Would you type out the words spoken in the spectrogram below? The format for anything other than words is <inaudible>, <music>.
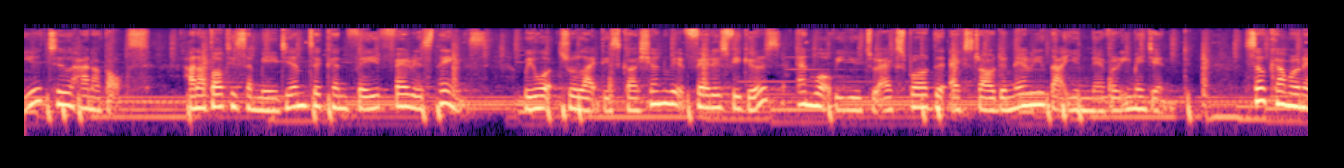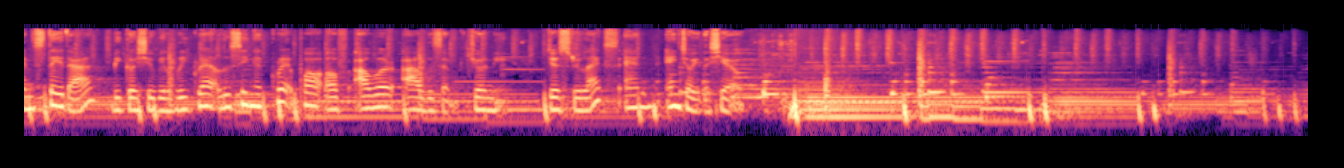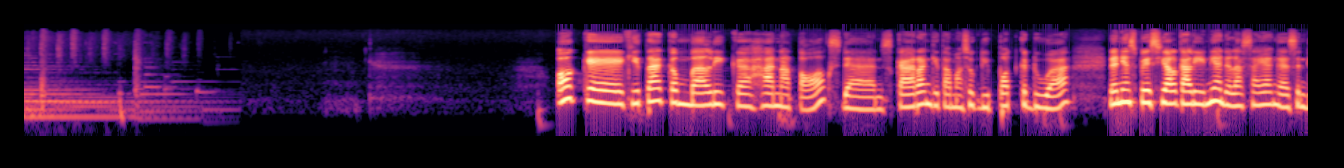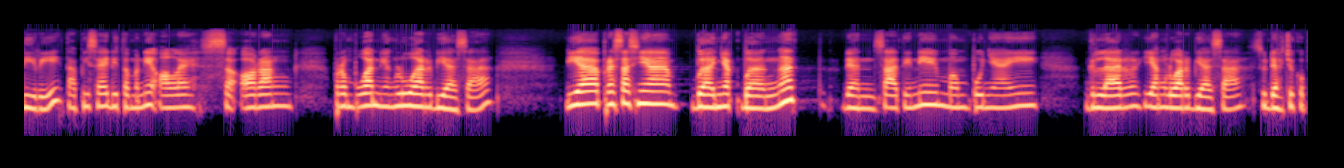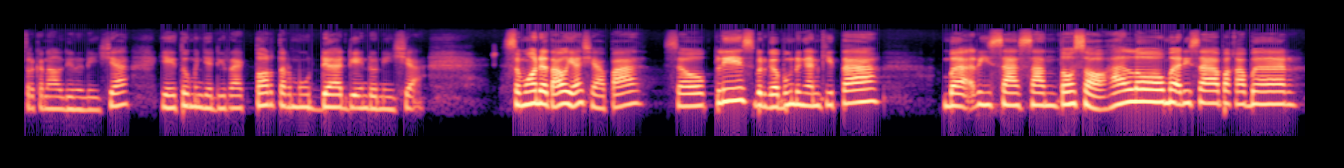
You to Hana Talks. Hana Talks is a medium to convey various things. We work through light discussion with various figures and walk with you to explore the extraordinary that you never imagined. So come on and stay there because you will regret losing a great part of our Alvism journey. Just relax and enjoy the show. Oke, kita kembali ke Hana Talks dan sekarang kita masuk di pot kedua. Dan yang spesial kali ini adalah saya nggak sendiri, tapi saya ditemani oleh seorang perempuan yang luar biasa. Dia prestasinya banyak banget dan saat ini mempunyai gelar yang luar biasa, sudah cukup terkenal di Indonesia, yaitu menjadi rektor termuda di Indonesia. Semua udah tahu ya siapa. So please bergabung dengan kita Mbak Risa Santoso. Halo Mbak Risa, apa kabar?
